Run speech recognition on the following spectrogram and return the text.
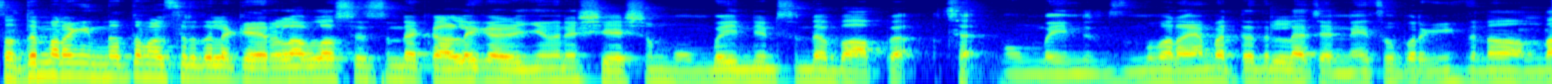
സത്യം പറഞ്ഞ ഇന്നത്തെ മത്സരത്തിലെ കേരള ബ്ലാസ്റ്റേഴ്സിന്റെ കളി കഴിഞ്ഞതിന് ശേഷം മുംബൈ ഇന്ത്യൻസിന്റെ ബാപ്പ മുംബൈ ഇന്ത്യൻസ് എന്ന് പറയാൻ പറ്റത്തില്ല. ചെന്നൈ സൂപ്പർ കിങ്സിന്റെ നന്ദ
